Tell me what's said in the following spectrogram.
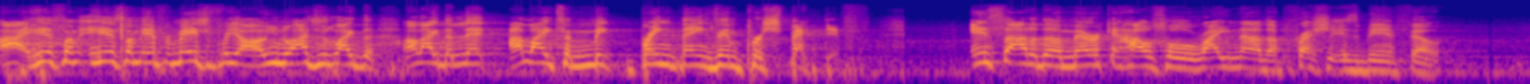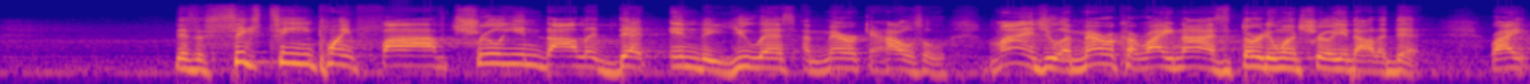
right, here's some here's some information for y'all. You know, I just like to I like to let I like to make bring things in perspective. Inside of the American household right now, the pressure is being felt. There's a $16.5 trillion debt in the US American household. Mind you, America right now is a $31 trillion debt, right?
